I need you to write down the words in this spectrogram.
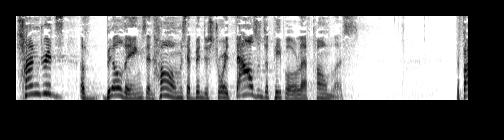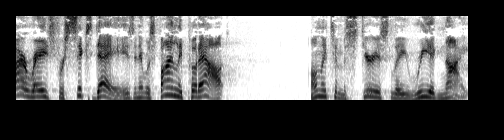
Hundreds of buildings and homes have been destroyed. Thousands of people were left homeless. The fire raged for six days and it was finally put out only to mysteriously reignite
